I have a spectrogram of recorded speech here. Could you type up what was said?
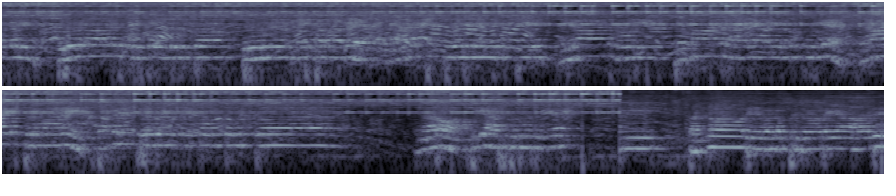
தங்களின் திருவிழாவில் திருவிழா தேவக பிரச்சோதயாது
